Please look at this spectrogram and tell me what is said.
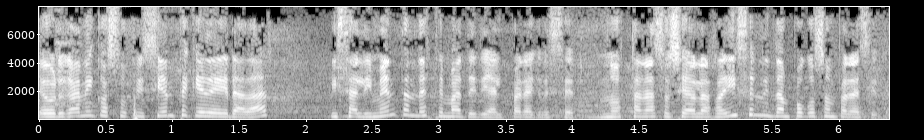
orgánico suficiente que degradar y se alimentan de este material para crecer. No están asociados a las raíces ni tampoco son parásitos.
